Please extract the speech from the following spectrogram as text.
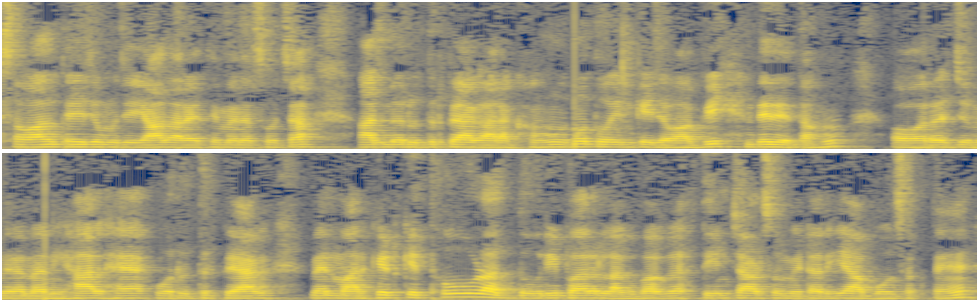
सवाल थे जो मुझे याद आ रहे थे, मैंने सोचा आज मैं रुद्रप्रयाग आ रखा हूँ तो इनके जवाब भी दे देता हूँ। और जो मेरा ननिहाल है, वो रुद्रप्रयाग मेन मार्केट के थोड़ा दूरी पर, लगभग तीन चार सौ मीटर ही आप बोल सकते हैं।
